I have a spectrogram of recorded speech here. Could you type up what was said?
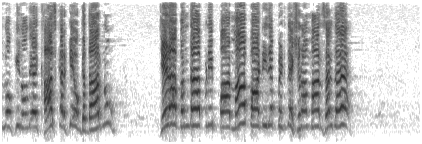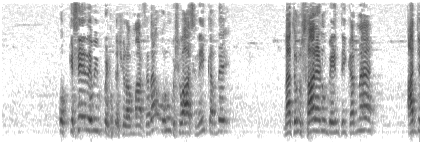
ਲੋਕੀ ਲਾਉਂਦੇ ਆ, ਖਾਸ ਕਰਕੇ ਉਹ ਗੱਦਾਰ ਨੂੰ ਜਿਹੜਾ ਬੰਦਾ ਆਪਣੀ ਮਾਂ ਪਾਰਟੀ ਦੇ ਪਿੰਡ ਤੇ ਛੁਰਾ ਮਾਰ ਸਕਦਾ ਹੈ ਉਹ ਕਿਸੇ ਦੇ ਵੀ ਪਿੱਠ ਤੇ ਛੁਰਾ ਮਾਰ ਸਕਦਾ, ਉਹਨੂੰ ਵਿਸ਼ਵਾਸ ਨਹੀਂ ਕਰਦੇ ਮੈਂ ਤੁਹਾਨੂੰ ਸਾਰਿਆਂ ਨੂੰ ਬੇਨਤੀ ਕਰਨਾ ਹੈ, ਅੱਜ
